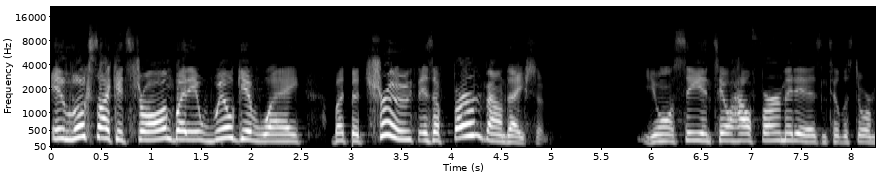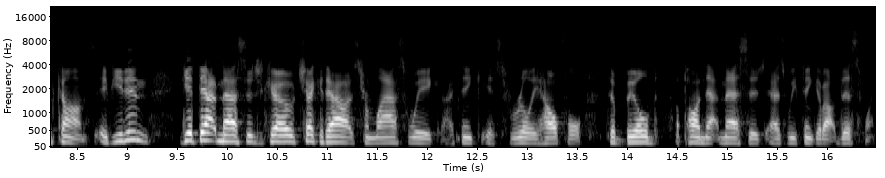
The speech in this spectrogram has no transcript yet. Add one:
It looks like it's strong, but it will give way. But the truth is a firm foundation. You won't see until how firm it is until the storm comes. If you didn't get that message, go check it out. It's from last week. I think it's really helpful to build upon that message as we think about this one.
